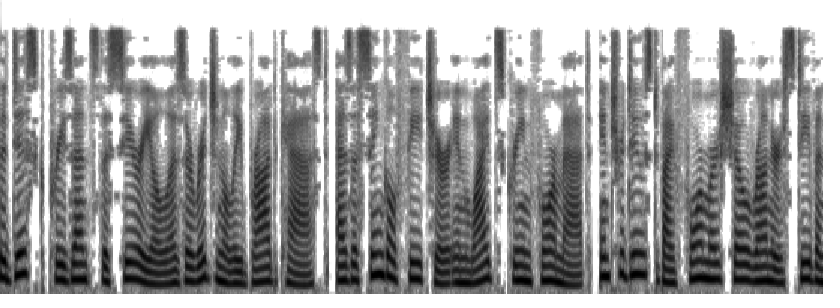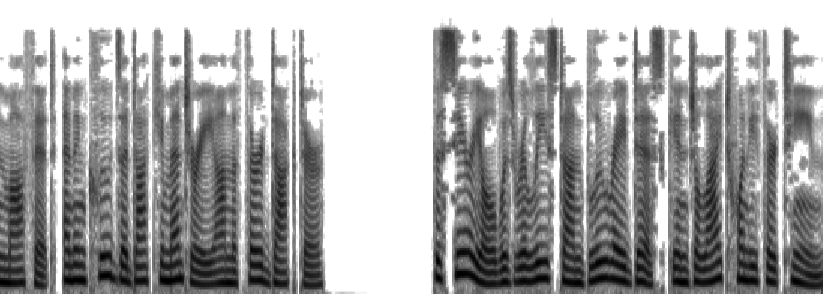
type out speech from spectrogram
The disc presents the serial as originally broadcast, as a single feature in widescreen format, introduced by former showrunner Steven Moffat, and includes a documentary on the Third Doctor. The serial was released on Blu-ray disc in July 2013.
